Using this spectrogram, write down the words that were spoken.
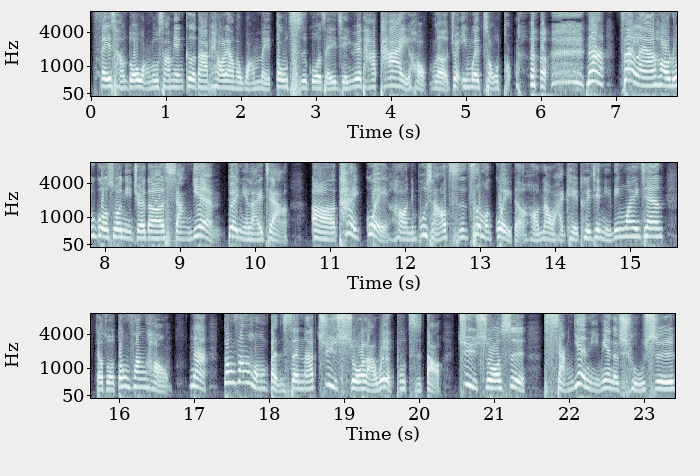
非常多网络上面各大漂亮的网美都吃过这一间，因为它太红了，就因为周董。那再来哈，如果说你觉得想宴对你来讲，啊、太贵哈，你不想要吃这么贵的哈，那我还可以推荐你另外一间叫做东方红。那东方红本身呢，据说啦，我也不知道，据说是响宴里面的厨师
